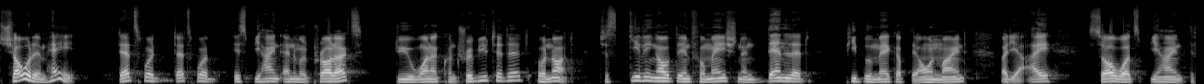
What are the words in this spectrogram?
show them hey that's what that's what is behind animal products. Do you want to contribute to that or not? Just giving out the information and then let people make up their own mind. But yeah i saw what's behind the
